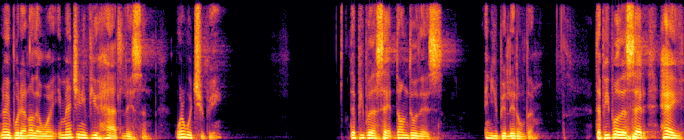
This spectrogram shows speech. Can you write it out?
Let me put it another way. Imagine if you had listened. Where would you be? The people that said, don't do this, and you belittle them. The people that said, hey,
